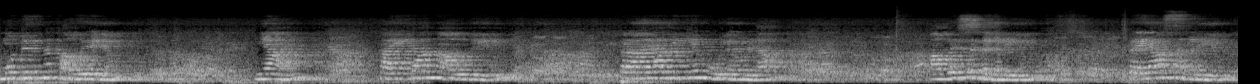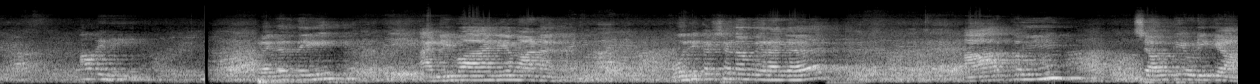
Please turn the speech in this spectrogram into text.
മുതിർന്ന പൗരനും ഞാൻ കൈത്താങ്ങാവുകയും പ്രായാധിക്യം മൂലമുള്ള അവശതകളിലും പ്രയാസങ്ങളിലും അവരെ പ്രകൃതി അനിവാര്യമാണ്. ഒരു കഷണം വിറക് ആർക്കും ചവിട്ടി ഓടിക്കാം.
